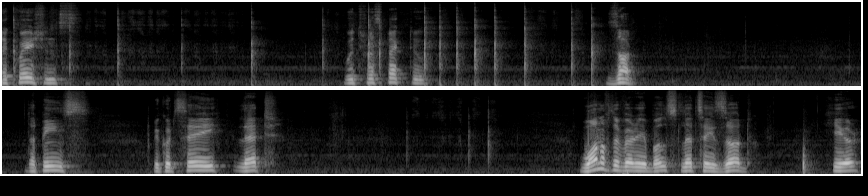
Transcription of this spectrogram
the equations with respect to z. That means we could say let one of the variables let us say z here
